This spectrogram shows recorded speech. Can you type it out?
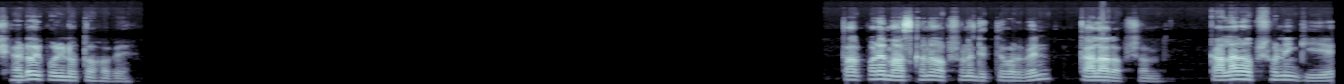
শ্যাডোয় পরিণত হবে। তারপরে মাঝখানে অপশনে দেখতে পারবেন কালার অপশন কালার অপশনে গিয়ে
